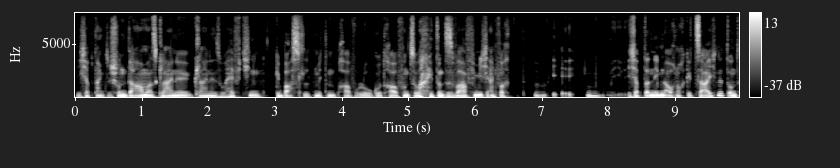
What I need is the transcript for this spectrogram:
ich habe dann schon damals kleine, kleine so Heftchen gebastelt mit dem Bravo-Logo drauf und so weiter. Und das war für mich einfach ich habe daneben auch noch gezeichnet und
